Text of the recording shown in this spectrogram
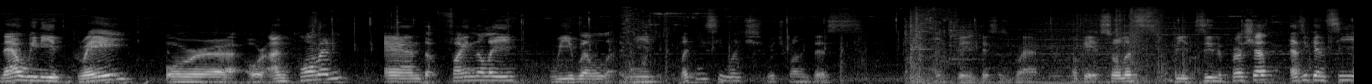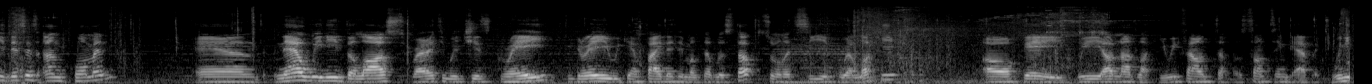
Now we need gray or uh, or uncommon. And finally we will need let me see which which one this okay this is rare. Okay so let's see the first shot. As you can see this is uncommon and now we need the last rarity which is gray. Gray we can find it in multiple stuff so let's see if we're lucky. Okay we are not lucky. We found something epic. We need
